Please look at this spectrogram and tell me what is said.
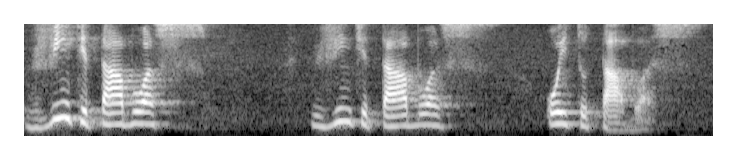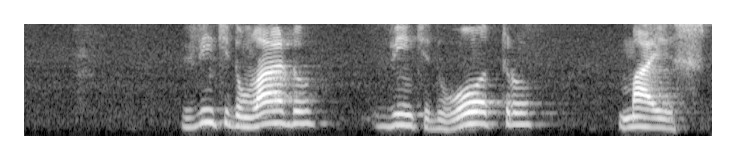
20 tábuas, 20 tábuas, oito tábuas. 20 de um lado, 20 do outro, mais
